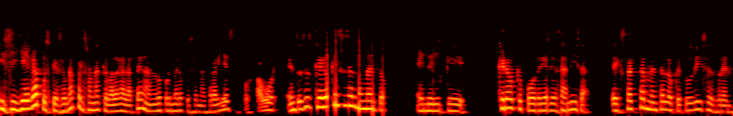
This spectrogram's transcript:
y si llega, pues que sea una persona que valga la pena, no lo primero que se me atraviese, por favor. Entonces creo que ese es el momento en el que creo que podrías ya estar lista. Exactamente lo que tú dices, Bren.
